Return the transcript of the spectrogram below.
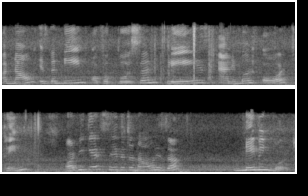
A noun is the name of a person place animal or thing or we can say that a noun is a naming word.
